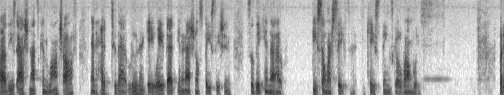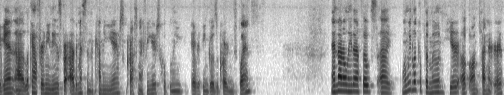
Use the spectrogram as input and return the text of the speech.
uh, these astronauts can launch off and head to that Lunar Gateway, that international space station, so they can uh, be somewhere safe in case things go wrongly. But again, uh, look out for any news for Artemis in the coming years. Cross my fingers. Hopefully, everything goes according to plan. And not only that, folks, uh, when we look up the moon here up on planet Earth,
